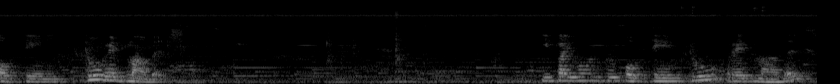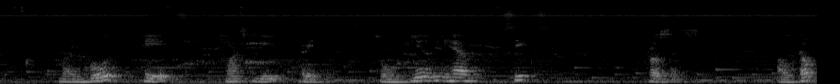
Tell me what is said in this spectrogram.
obtaining two red marbles. If I want to obtain two red marbles, my both takes must be red. So here we have six crosses out of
